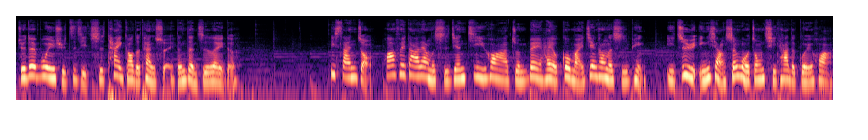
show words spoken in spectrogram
绝对不允许自己吃太高的碳水等等之类的。第三种，花费大量的时间计划、准备还有购买健康的食品，以至于影响生活中其他的规划。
